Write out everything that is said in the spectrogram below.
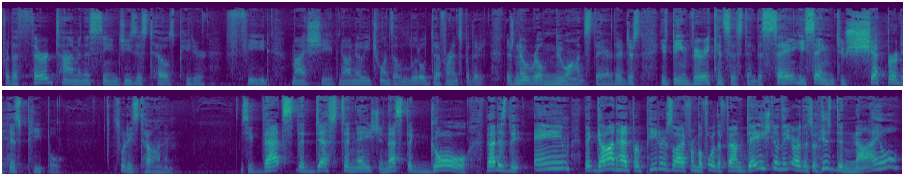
For the third time in this scene, Jesus tells Peter, Feed my sheep. Now, I know each one's a little different, but there, there's no real nuance there. They're just, he's being very consistent. The say, he's saying to shepherd his people. That's what he's telling him. You see, that's the destination. That's the goal. That is the aim that God had for Peter's life from before the foundation of the earth. And so his denial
